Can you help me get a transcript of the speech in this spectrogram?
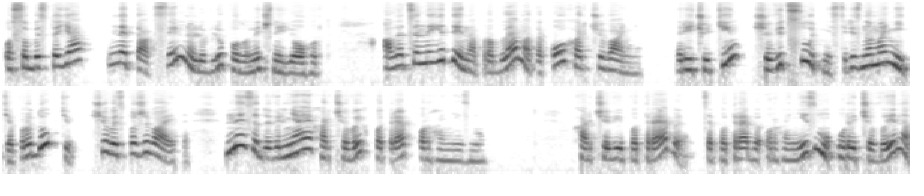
Особисто я не так сильно люблю полуничний йогурт. Але це не єдина проблема такого харчування. Річ у тім, що відсутність різноманіття продуктів, що ви споживаєте, не задовільняє харчових потреб організму. Харчові потреби – це потреби організму у речовинах,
